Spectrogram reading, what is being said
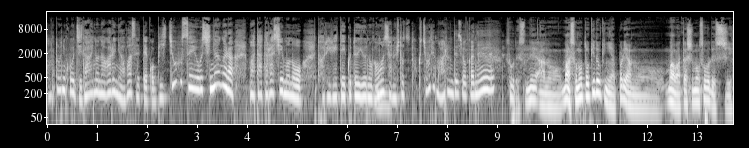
本当にこう時代の流れに合わせてこう微調整をしながらまた新しいものを取り入れていくというのが御社の一つ特徴でもあるんでしょうかね。うん、そうですね。あのまあその時々にやっぱりあのまあ私もそうですし、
